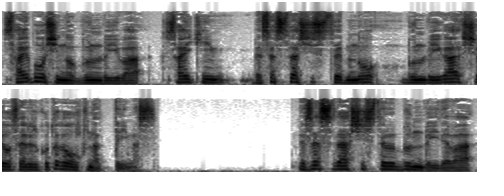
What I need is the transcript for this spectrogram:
細胞診の分類は最近ベセスダシステムの分類が使用されることが多くなっています。ベセスダシステム分類では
